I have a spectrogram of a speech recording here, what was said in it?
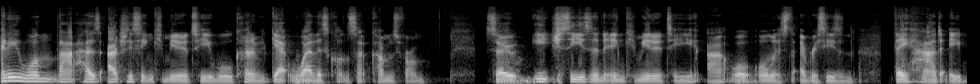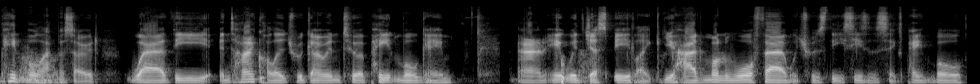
anyone that has actually seen Community will kind of get where this concept comes from. So each season in Community, uh, well, almost every season, they had a paintball episode where the entire college would go into a paintball game and it would just be like you had Modern Warfare, which was the season six paintball,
